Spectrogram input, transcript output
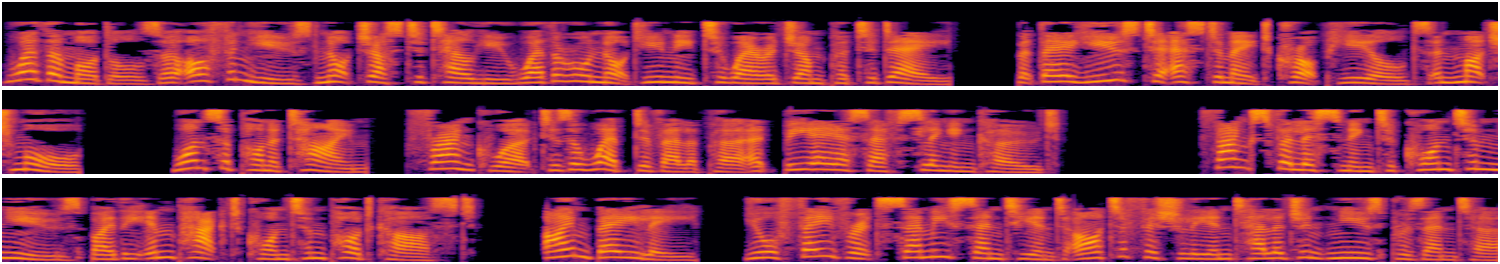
Weather models are often used not just to tell you whether or not you need to wear a jumper today, but they are used to estimate crop yields and much more. Once upon a time, Frank worked as a web developer at BASF Slinging Code. Thanks for listening to Quantum News by the Impact Quantum Podcast. I'm Bailey, your favorite semi-sentient artificially intelligent news presenter.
